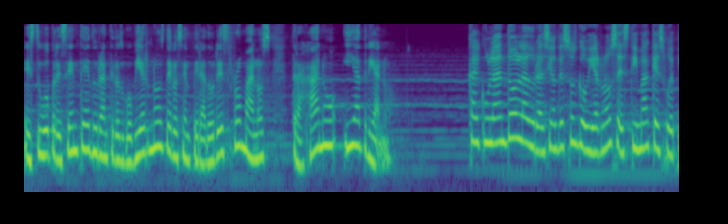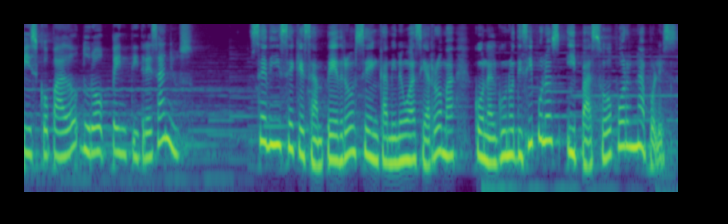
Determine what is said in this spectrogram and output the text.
Estuvo presente durante los gobiernos de los emperadores romanos Trajano y Adriano. Calculando la duración de sus gobiernos, se estima que su episcopado duró 23 años. Se dice que San Pedro se encaminó hacia Roma con algunos discípulos y pasó por Nápoles.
